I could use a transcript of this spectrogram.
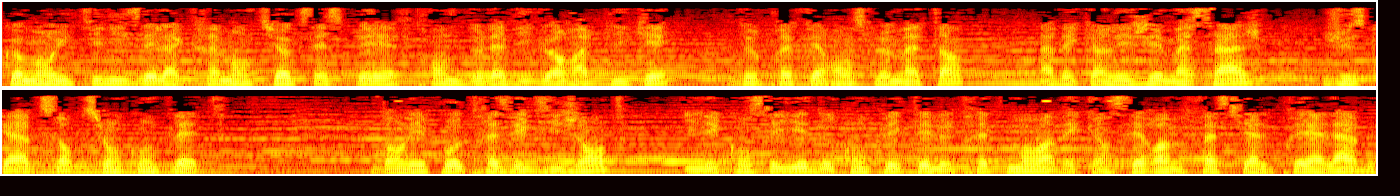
Comment utiliser la crème Antiox SPF 30 de la Vigor appliquée, de préférence le matin, avec un léger massage, jusqu'à absorption complète. Dans les peaux très exigeantes, il est conseillé de compléter le traitement avec un sérum facial préalable,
